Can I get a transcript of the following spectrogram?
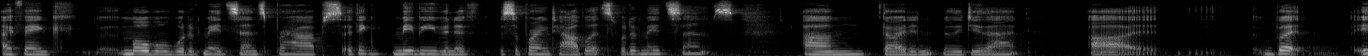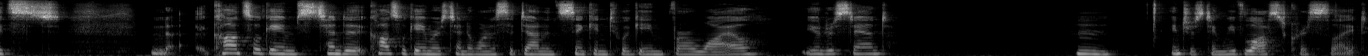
I think mobile would have made sense, perhaps. I think maybe even if supporting tablets would have made sense, um, though I didn't really do that. Uh, but it's console games tend to console gamers tend to want to sit down and sink into a game for a while. You understand? Hmm. Interesting. We've lost Chris Slight.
